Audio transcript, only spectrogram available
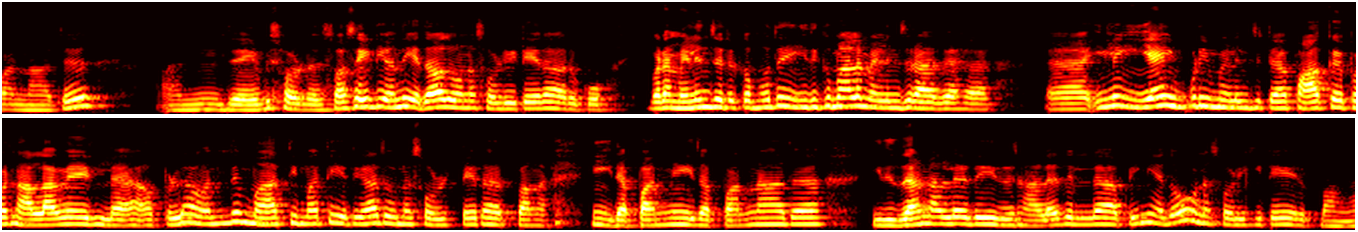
பண்ணாது. அந்த எப்படி சொல்கிறது சொசைட்டி வந்து ஏதாவது ஒன்று சொல்லிகிட்டே தான் இருக்கும். இப்போ நான் மெலிஞ்சிருக்கும் போது இதுக்கு மேலே மெலிஞ்சிடாத இல்லை ஏன் இப்படி மெலிஞ்சிட்ட? பார்க்க இப்போ நல்லாவே இல்லை. அப்படிலாம் வந்து மாற்றி மாற்றி எதையாவது ஒன்று சொல்லிட்டே தான் இருப்பாங்க. நீ இதை பண்ணு இதை பண்ணாத. இதுதான் நல்லது இது நல்லது இல்லை. அப்படின்னு ஏதோ ஒன்று சொல்லிக்கிட்டே இருப்பாங்க.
